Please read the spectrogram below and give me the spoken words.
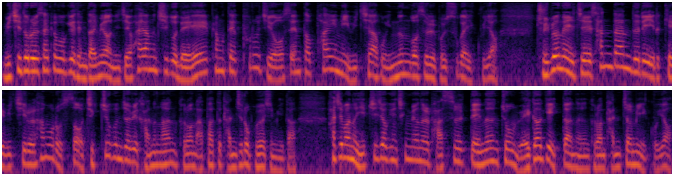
위치도를 살펴보게 된다면 이제 화양지구 내에 평택 푸르지오 센터파인이 위치하고 있는 것을 볼 수가 있고요. 주변에 이제 산단들이 이렇게 위치를 함으로써 직주 근접 이 가능한 그런 아파트 단지로 보여집니다. 하지만은 입지적인 측면을 봤을 때는 좀 외곽에 있다는 그런 단점이 있고요.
